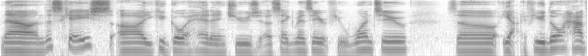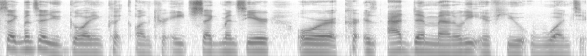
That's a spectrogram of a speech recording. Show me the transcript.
Now, in this case, uh, you could go ahead and choose uh, segments here if you want to. So yeah, if you don't have segments here, you go and click on create segments here or add them manually if you want to.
